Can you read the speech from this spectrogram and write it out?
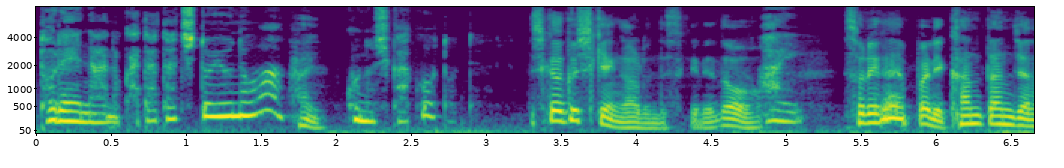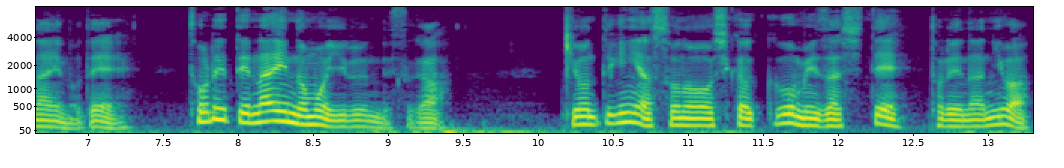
トレーナーの方たちというのは、はい、この資格を取ってる。資格試験があるんですけれど、はい、それがやっぱり簡単じゃないので、取れてないのもいるんですが、基本的にはその資格を目指してトレーナーには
